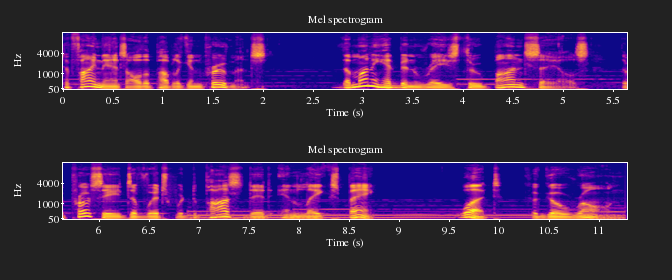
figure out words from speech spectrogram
to finance all the public improvements. The money had been raised through bond sales, the proceeds of which were deposited in Lake's bank. What could go wrong?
